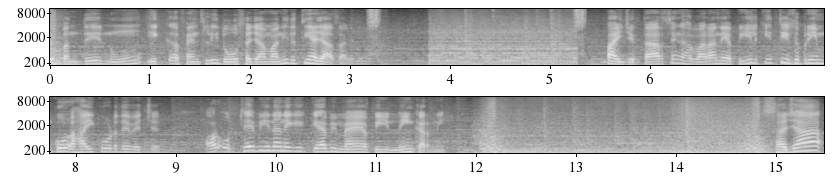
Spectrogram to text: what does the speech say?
ਕਿ ਬੰਦੇ ਨੂੰ ਇੱਕ ਅਫੈਂਸ ਲਈ ਦੋ ਸਜ਼ਾਵਾਂ ਨਹੀਂ ਦਿੱਤੀਆਂ ਜਾ ਸਕਦੀਆਂ। ਭਾਈ ਜਗਤਾਰ ਸਿੰਘ ਹਵਾਰਾ ਨੇ ਅਪੀਲ ਕੀਤੀ ਸੁਪਰੀਮ ਕੋਰਟ ਹਾਈ ਕੋਰਟ ਦੇ ਵਿੱਚ ਔਰ ਉੱਥੇ ਵੀ ਇਹਨਾਂ ਨੇ ਕਿਹਾ ਵੀ ਮੈਂ ਅਪੀਲ ਨਹੀਂ ਕਰਨੀ। ਸਜ਼ਾ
